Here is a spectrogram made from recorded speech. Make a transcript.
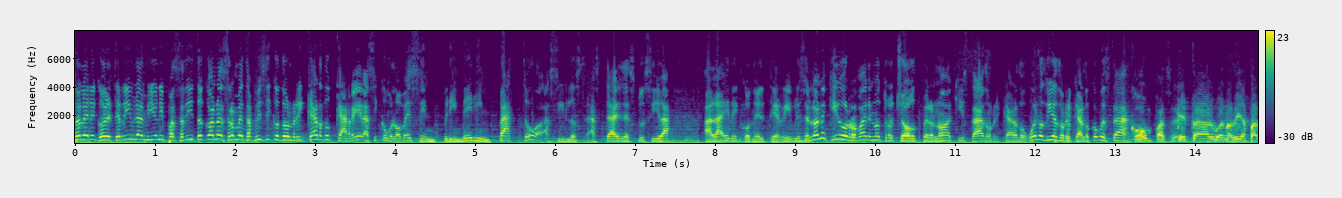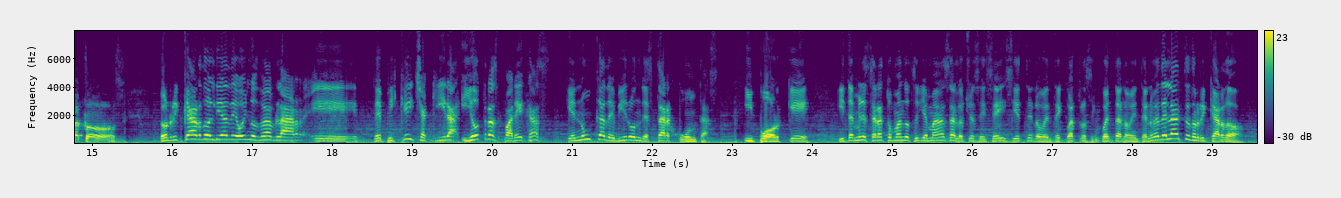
Al aire con el terrible al millón y pasadito con nuestro metafísico don Ricardo Carrera, así como lo ves en primer impacto, así los hasta en exclusiva al aire con el terrible. Se lo han querido robar en otro show, pero no, aquí está don Ricardo. Buenos días, don Ricardo, ¿cómo está? Compas, ¿eh? ¿Qué tal? Buenos días para todos. Don Ricardo el día de hoy nos va a hablar eh, de Piqué y Shakira y otras parejas que nunca debieron de estar juntas. ¿Y por qué? Y también estará tomando sus llamadas al 866-794-5099. Adelante, don Ricardo.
